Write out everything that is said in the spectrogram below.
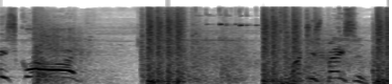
Enemy squad! Watch your spacing!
